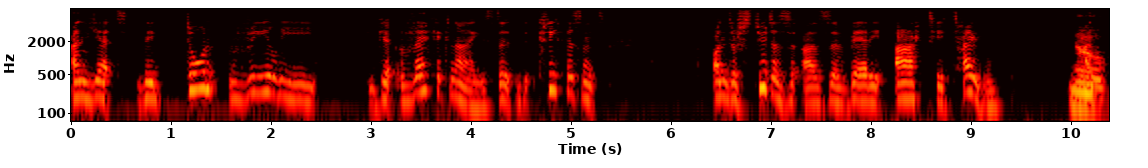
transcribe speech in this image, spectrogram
and yet they don't really get recognised. The, the Crieff isn't understood as as a very arty town. No.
